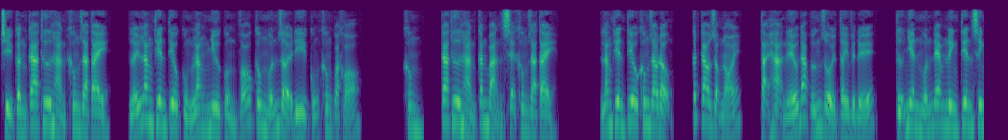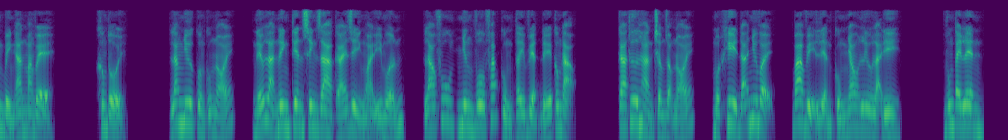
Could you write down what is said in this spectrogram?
Chỉ cần ca thư hàn không ra tay, lấy lăng thiên tiêu cùng lăng như cuồng võ công muốn rời đi cũng không quá khó. Không, ca thư hàn căn bản sẽ không ra tay. Lăng thiên tiêu không dao động, cất cao giọng nói, tại hạ nếu đáp ứng rồi Tây Việt đế, tự nhiên muốn đem Ninh tiên sinh bình an mang về. Không tồi. Lăng như cuồng cũng nói, nếu là Ninh tiên sinh ra cái gì ngoài ý muốn, lao phu nhưng vô pháp cùng Tây Việt đế công đạo. Ca Thư Hàn trầm giọng nói, một khi đã như vậy, ba vị liền cùng nhau lưu lại đi. Vung tay lên,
